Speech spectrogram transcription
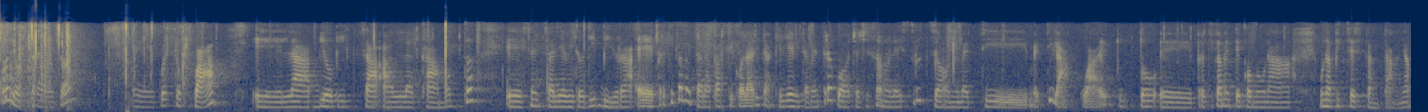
Poi ho preso eh, questo qua eh, la biopizza al camut eh, senza lievito di birra e praticamente ha la particolarità che lievita mentre cuoce, ci sono le istruzioni, metti, metti l'acqua e tutto, eh, praticamente come una, una pizza istantanea.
